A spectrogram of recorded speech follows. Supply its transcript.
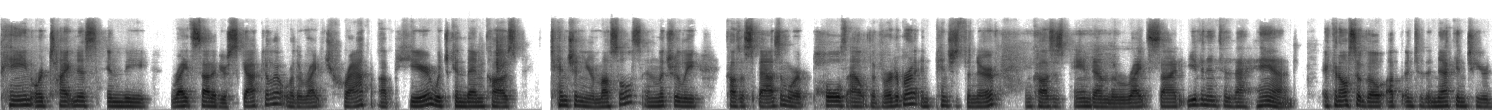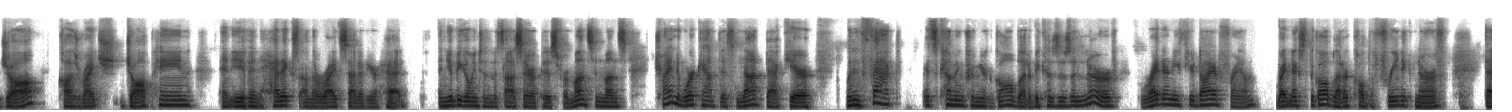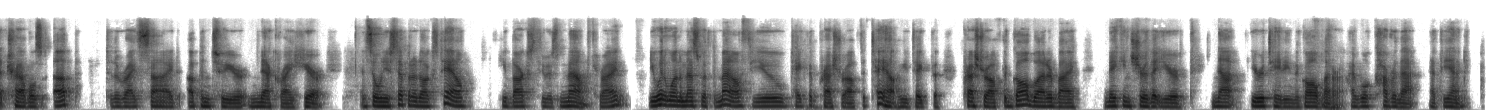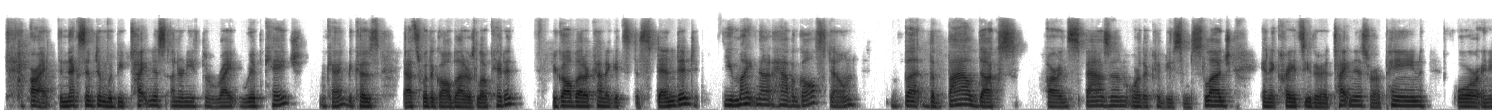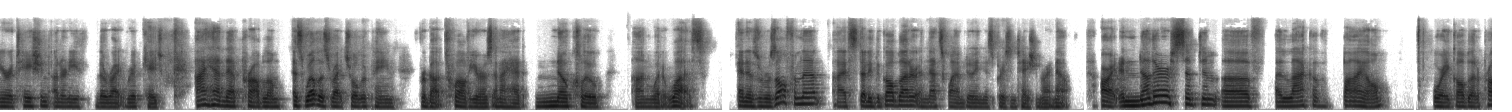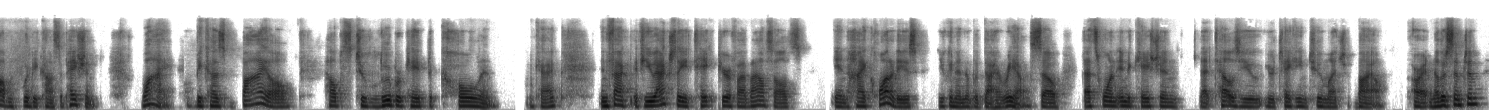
pain or tightness in the right side of your scapula or the right trap up here, which can then cause tension in your muscles and literally cause a spasm where it pulls out the vertebra and pinches the nerve and causes pain down the right side, even into the hand. It can also go up into the neck, into your jaw, cause right jaw pain, and even headaches on the right side of your head. And you'll be going to the massage therapist for months and months, trying to work out this knot back here, when in fact, it's coming from your gallbladder because there's a nerve right underneath your diaphragm, right next to the gallbladder, called the phrenic nerve that travels up to the right side, up into your neck right here. And so when you step on a dog's tail, he barks through his mouth, right? You wouldn't want to mess with the mouth. You take the pressure off the tail. You take the pressure off the gallbladder by making sure that you're not irritating the gallbladder. I will cover that at the end. All right, the next symptom would be tightness underneath the right rib cage okay, because that's where the gallbladder is located. Your gallbladder kind of gets distended. You might not have a gallstone, but the bile ducts are in spasm, or there could be some sludge, and it creates either a tightness or a pain or an irritation underneath the right rib cage. I had that problem as well as right shoulder pain for about 12 years, and I had no clue on what it was. And as a result from that, I've studied the gallbladder, and that's why I'm doing this presentation right now. All right, another symptom of a lack of bile or a gallbladder problem would be constipation. Why? Because bile helps to lubricate the colon. Okay. In fact, if you actually take purified bile salts in high quantities, you can end up with diarrhea. So that's one indication that tells you you're taking too much bile. All right, another symptom,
